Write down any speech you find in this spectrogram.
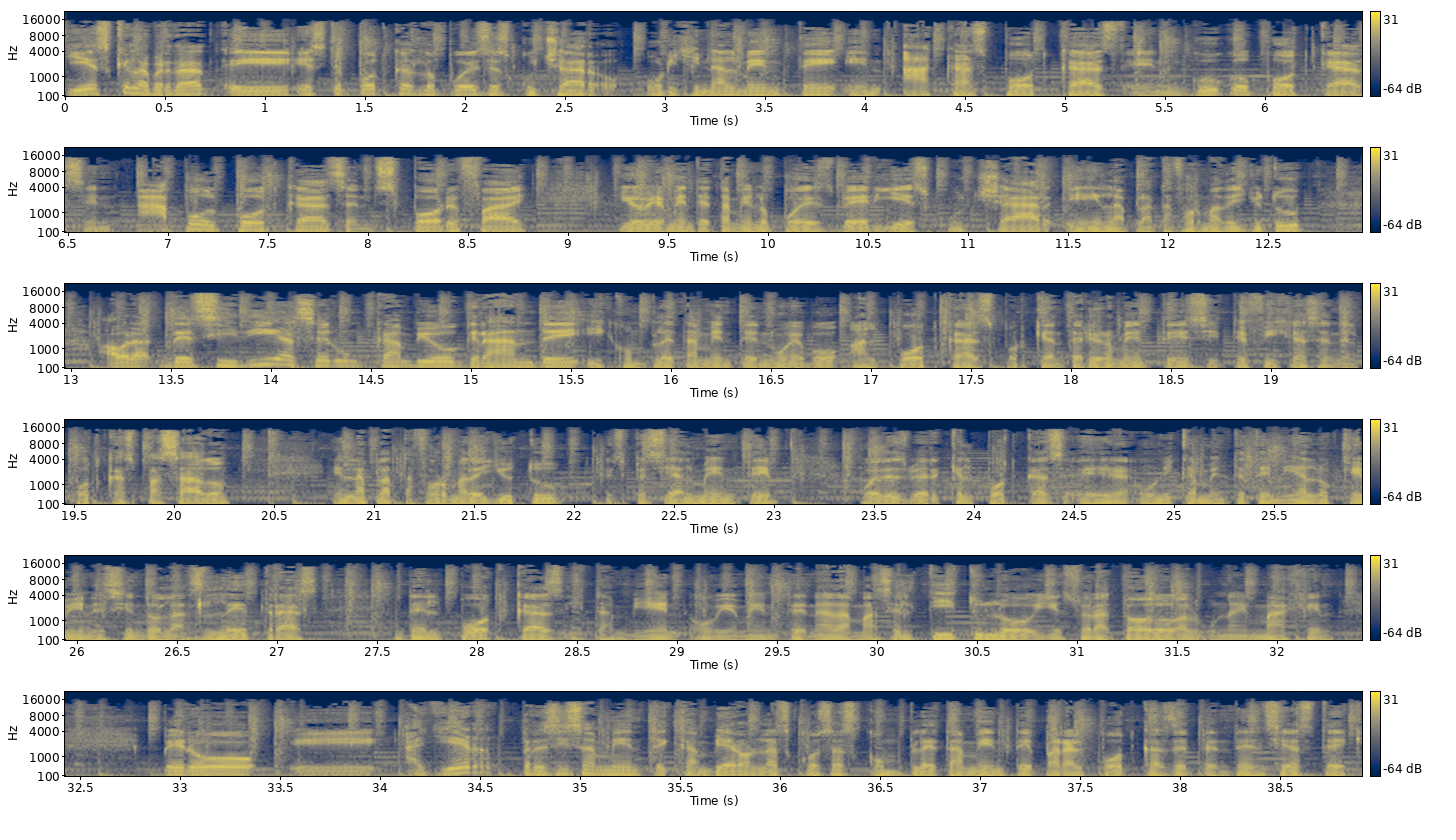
Y es que la verdad, eh, este podcast lo puedes escuchar originalmente en Acas Podcast, en Google Podcast, en Apple Podcast, en Spotify y obviamente también lo puedes ver y escuchar en la plataforma de YouTube. Ahora, decidí hacer un cambio grande y completamente nuevo al podcast porque anteriormente, si te fijas en el podcast pasado, en la plataforma de YouTube especialmente, puedes ver que el podcast eh, únicamente tenía lo que viene siendo las letras del podcast y también obviamente nada más el título y eso era todo, alguna imagen. Pero eh, ayer precisamente cambiaron las cosas completamente para el podcast de Tendencias Tech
